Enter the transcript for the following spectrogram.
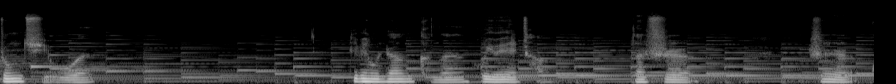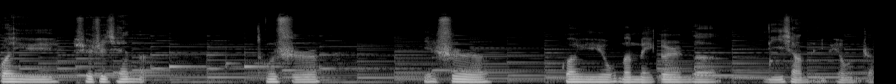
中曲无闻。这篇文章可能会有点长，但是。是关于薛之谦的，同时，也是关于我们每个人的理想的一篇文章。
